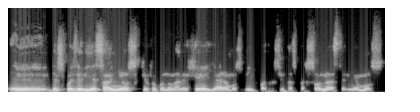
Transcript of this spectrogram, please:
Eh, después de 10 años, que fue cuando la dejé, ya éramos 1.400 personas, teníamos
